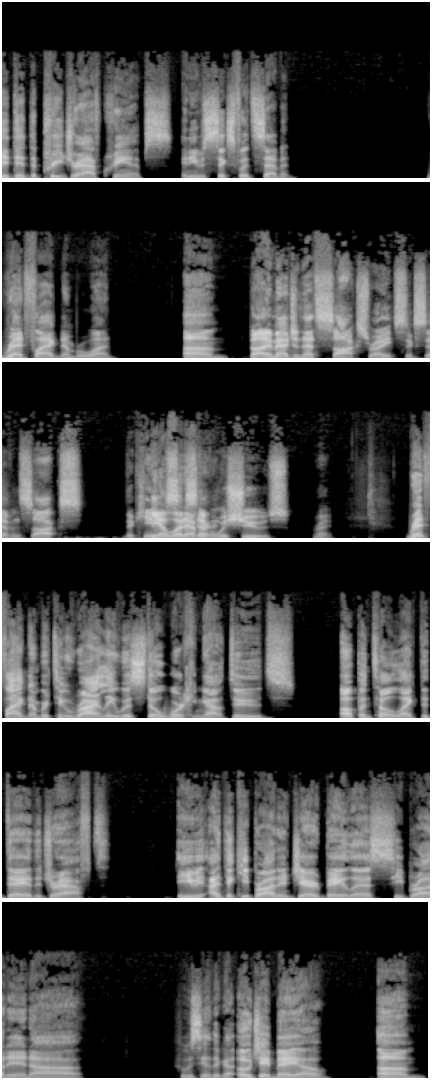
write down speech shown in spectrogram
They did the pre draft cramps and he was six foot seven. Red flag number one. Um, but I imagine that's socks, right? Six, seven socks. The can't yeah, whatever. seven with shoes, right? Red flag number two. Riley was still working out dudes up until like the day of the draft. He, I think he brought in Jerryd Bayless. He brought in uh, who was the other guy? OJ Mayo. Um,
